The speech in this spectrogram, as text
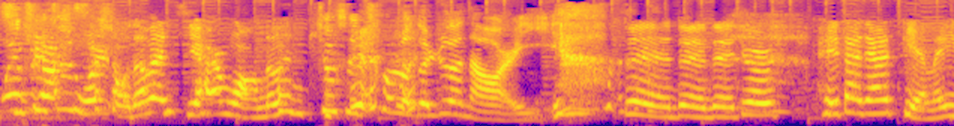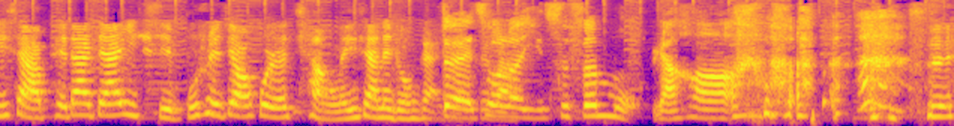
我也不知道是我手的问题还是网的问题，就是凑了个热闹而已。对对对，就是陪大家点了一下，陪大家一起不睡觉或者抢了一下那种感觉。对，做了一次分母，然后，对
